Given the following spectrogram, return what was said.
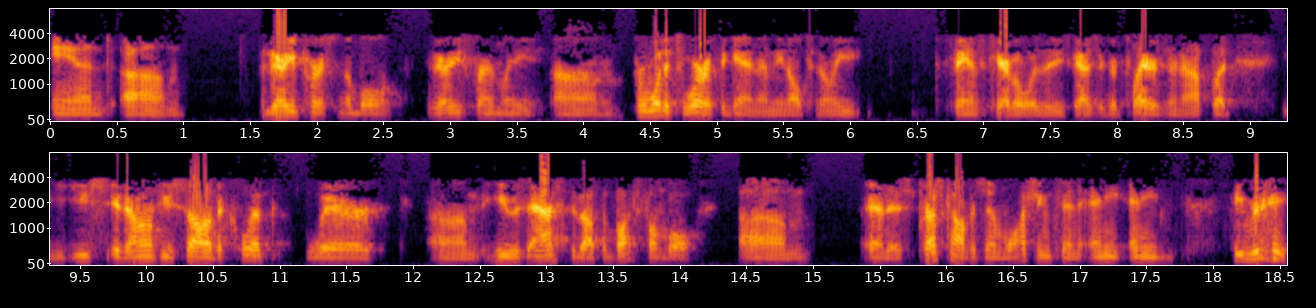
and um, very personable, very friendly. Um, for what it's worth, again, I mean, ultimately, fans care about whether these guys are good players or not, but you, I don't know if you saw the clip where um, he was asked about the butt fumble um, at his press conference in Washington, and he and he he really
